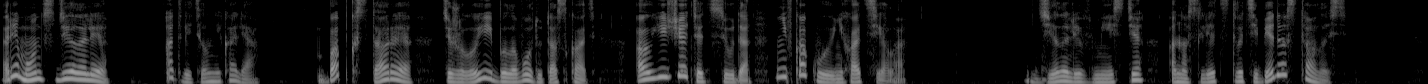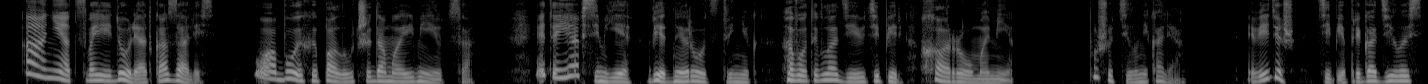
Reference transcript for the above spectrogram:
ремонт сделали, ответил Николя. Бабка старая, тяжело ей было воду таскать, а уезжать отсюда ни в какую не хотела. Делали вместе, а наследство тебе досталось? А они от своей доли отказались. У обоих и получше дома имеются. Это я в семье бедный родственник, а вот и владею теперь хоромами. Пошутил Николя. Видишь, тебе пригодилось.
